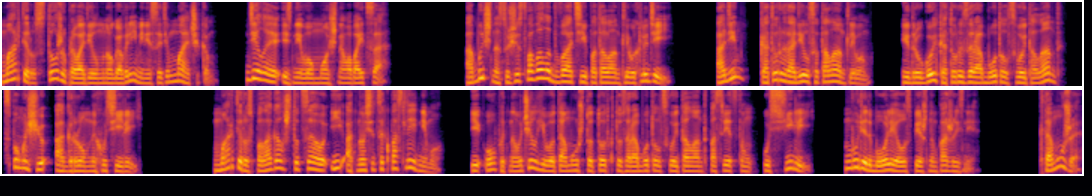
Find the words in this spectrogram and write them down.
Мартирус тоже проводил много времени с этим мальчиком, делая из него мощного бойца. Обычно существовало два типа талантливых людей. Один, который родился талантливым, и другой, который заработал свой талант с помощью огромных усилий. Мартирус полагал, что Цао И относится к последнему, и опыт научил его тому, что тот, кто заработал свой талант посредством усилий, будет более успешным по жизни. К тому же,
